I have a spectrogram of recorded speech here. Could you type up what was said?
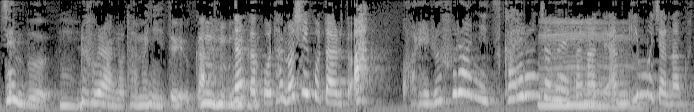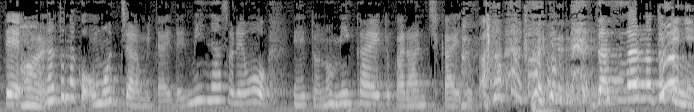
全部うんルフランのためにというか、う んなんかこう楽しいことあると、あこれルフランに使えるんじゃないかなって、うん。あの義務じゃなくて、はい。なんとなく思っちゃうみたいで、みんなそれを、えー、と飲み会とかランチ会とか、雑談の時に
